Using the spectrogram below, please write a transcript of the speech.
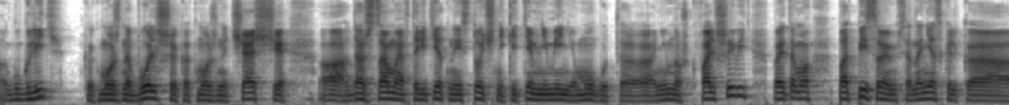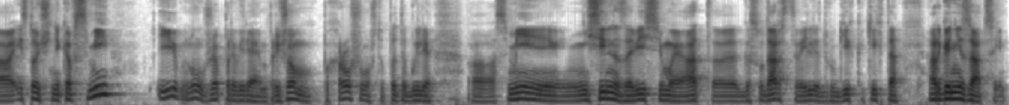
гуглить как можно больше, как можно чаще. А, даже самые авторитетные источники, тем не менее, могут э, немножко фальшивить. Поэтому подписываемся на несколько источников СМИ, и ну, уже проверяем. Причем по-хорошему, чтобы это были э, СМИ не сильно зависимые от э, государства или других каких-то организаций.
